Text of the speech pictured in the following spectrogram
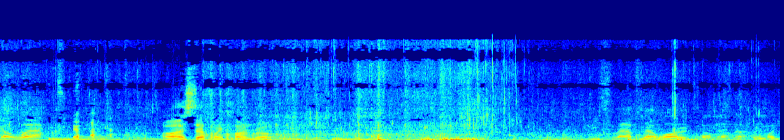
Got whacked. Oh, that's definitely fun, bro. he slaps that water. That's pretty much.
